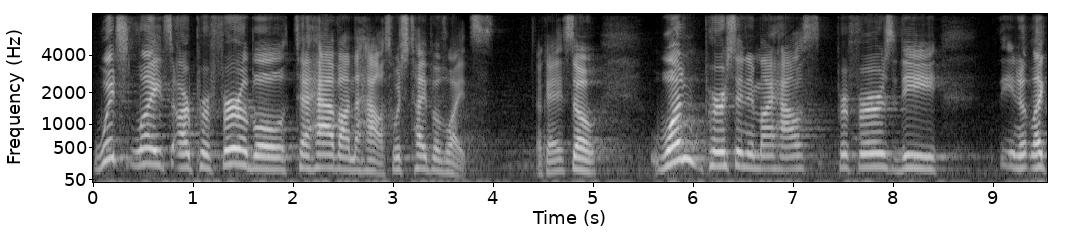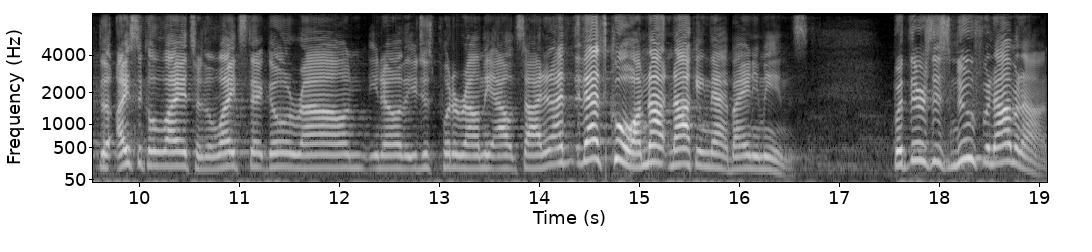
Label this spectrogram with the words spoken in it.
which lights are preferable to have on the house? Which type of lights? Okay, so one person in my house prefers the you know, like the icicle lights or the lights that go around, you know, that you just put around the outside. And I, that's cool. I'm not knocking that by any means. But there's this new phenomenon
